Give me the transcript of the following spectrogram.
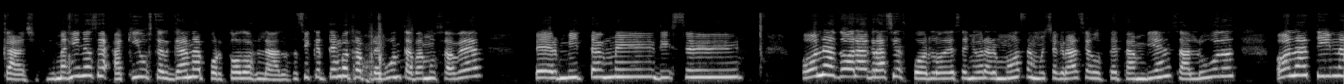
cash. Imagínense, aquí usted gana por todos lados. Así que tengo otra pregunta, vamos a ver. Permítanme, dice, hola Dora, gracias por lo de señora hermosa, muchas gracias a usted también, saludos. Hola Tina,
